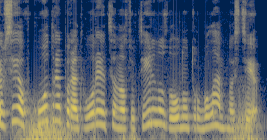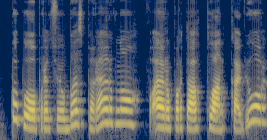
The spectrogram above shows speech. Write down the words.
Росія вкотре перетворюється на суцільну зону турбулентності. ППО працює безперервно в аеропортах план Кавьор,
